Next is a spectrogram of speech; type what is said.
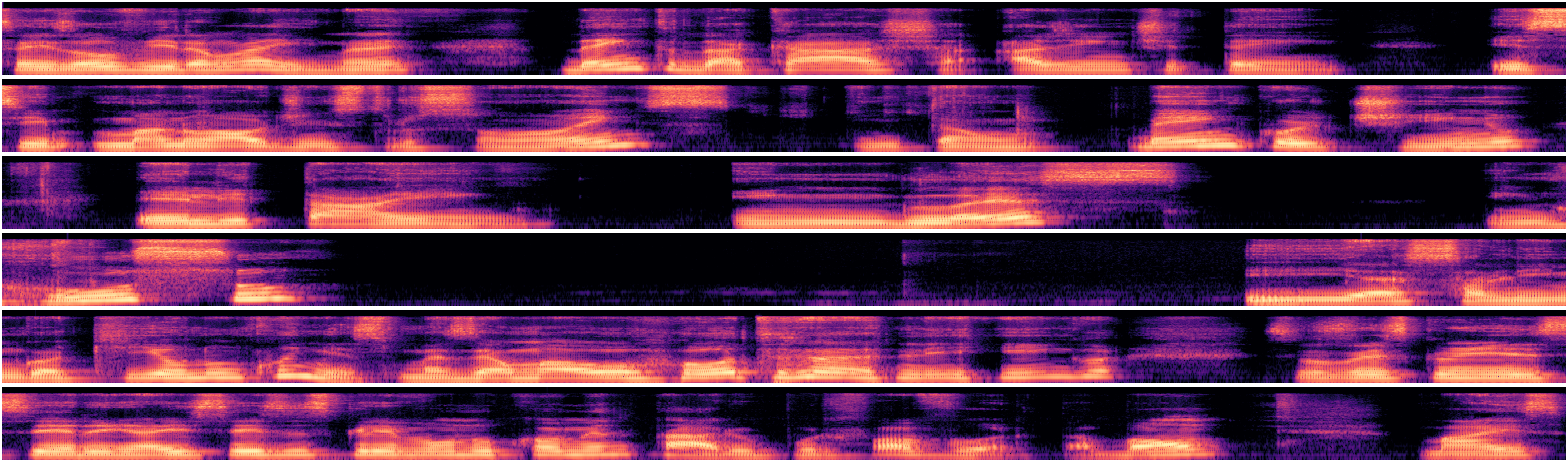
vocês ouviram aí, né? Dentro da caixa, a gente tem esse manual de instruções, então, bem curtinho. Ele tá em inglês, em russo, e essa língua aqui eu não conheço, mas é uma outra língua. Se vocês conhecerem aí, vocês escrevam no comentário, por favor, tá bom? Mas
